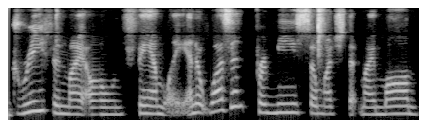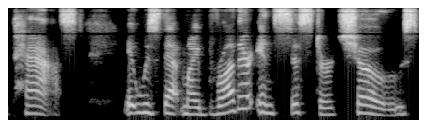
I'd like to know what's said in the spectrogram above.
grief in my own family. And it wasn't for me so much that my mom passed, it was that my brother and sister chose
